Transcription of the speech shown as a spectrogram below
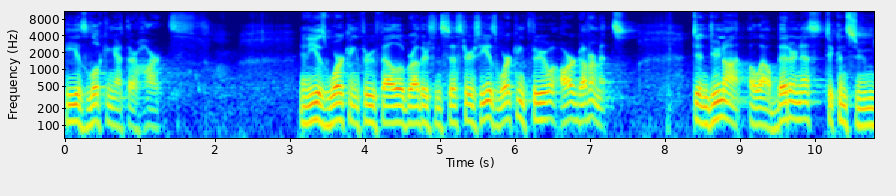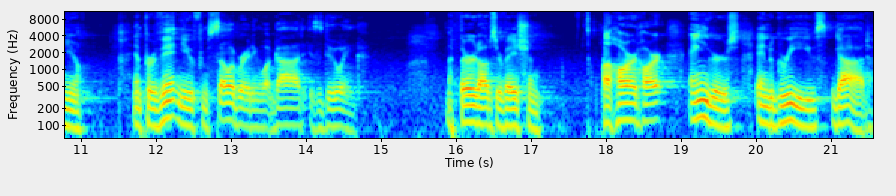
He is looking at their hearts. And He is working through fellow brothers and sisters. He is working through our governments. Then do not allow bitterness to consume you and prevent you from celebrating what God is doing. My third observation a hard heart angers and grieves God.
